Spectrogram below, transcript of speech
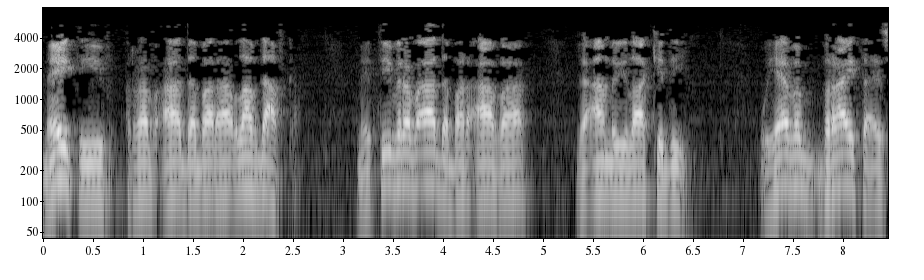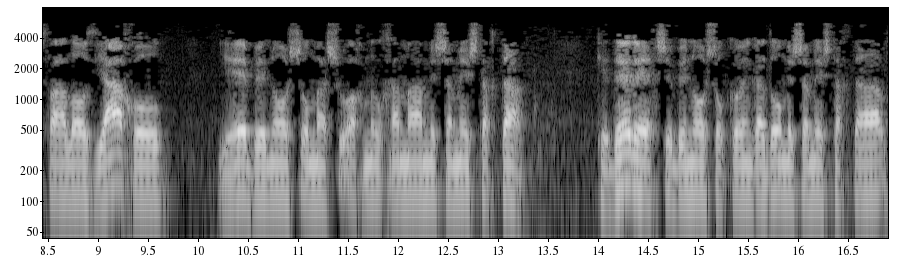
Meitiv Rav Ada bar Av Lav Davka. Meitiv Rav Ada bar Ava ve'amri la kedi. We have a braita as follows: Yachol beno shel mashuach milchama mishamesh tachtav, kederech shebeno shel kohen gadol mishamesh tachtav.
